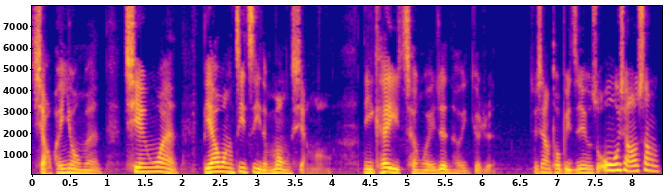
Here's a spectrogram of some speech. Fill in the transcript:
小朋友们千万。不要忘记自己的梦想哦！你可以成为任何一个人，就像托比之前说：“哦，我想要上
